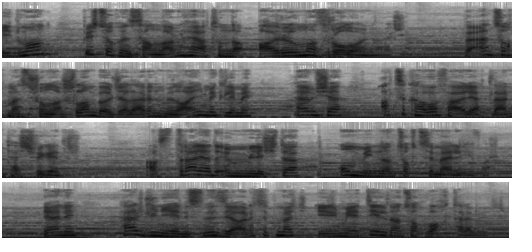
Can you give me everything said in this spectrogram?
İdman bir çox insanların həyatında ayrılmaz rol oynayır və ən çox məskunlaşılan bölgələrin mülayim iqlimi həmişə açıq hava fəaliyyətlərini təşviq edir. Avstraliyada ümumilikdə 10 mindən çox çimərlik var. Yəni hər gün yenisini ziyarət etmək 27 ildən çox vaxt tələb edir.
